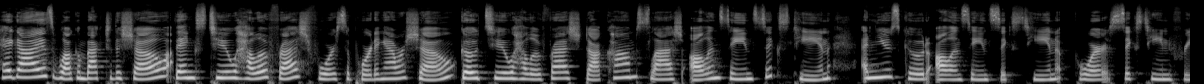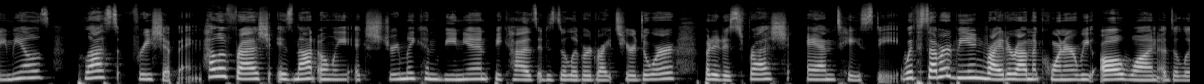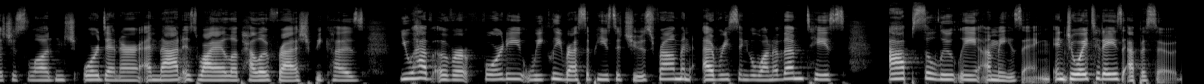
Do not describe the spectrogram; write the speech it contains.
Hey guys, welcome back to the show. Thanks to HelloFresh for supporting our show. Go to HelloFresh.com slash allinsane16 and use code allinsane16 for 16 free meals plus free shipping. HelloFresh is not only extremely convenient because it is delivered right to your door, but it is fresh and tasty. With summer being right around the corner, we all want a delicious lunch or dinner, and that is why I love HelloFresh because you have over 40 weekly recipes to choose from, and every single one of them tastes absolutely amazing. Enjoy today's episode.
